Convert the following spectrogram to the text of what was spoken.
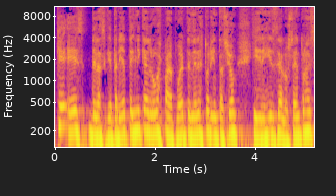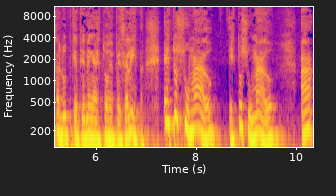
que es de la Secretaría Técnica de Drogas para poder tener esta orientación y dirigirse a los centros de salud que tienen a estos especialistas. Esto sumado, esto sumado a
